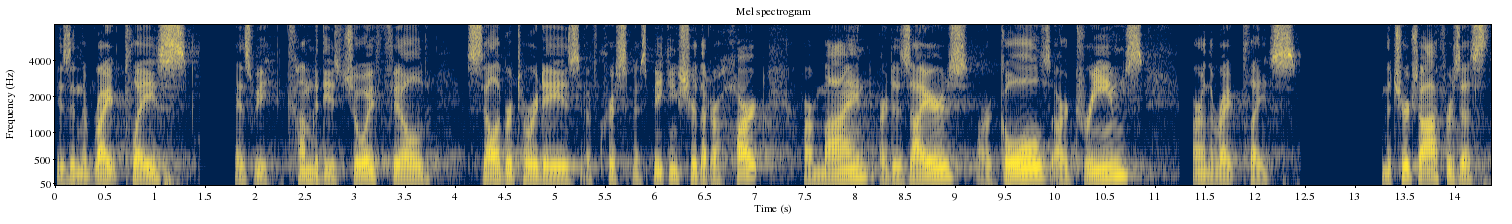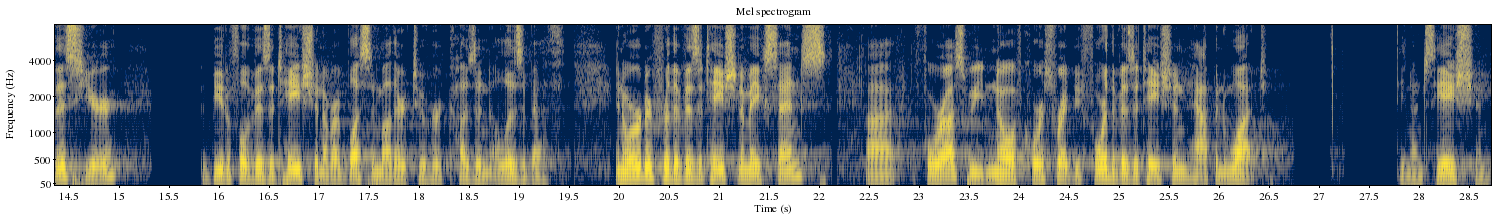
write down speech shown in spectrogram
is in the right place as we come to these joy filled celebratory days of Christmas, making sure that our heart, our mind, our desires, our goals, our dreams are in the right place. And the church offers us this year the beautiful visitation of our Blessed Mother to her cousin Elizabeth. In order for the visitation to make sense uh, for us, we know, of course, right before the visitation happened what? The Annunciation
